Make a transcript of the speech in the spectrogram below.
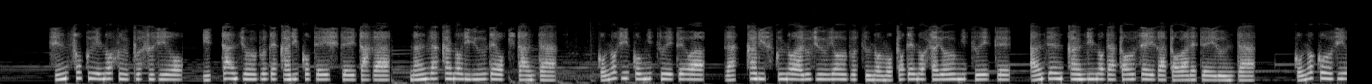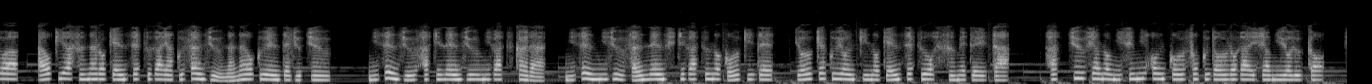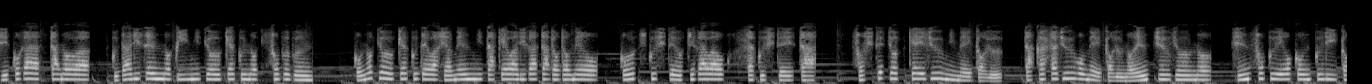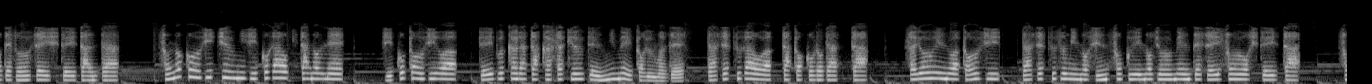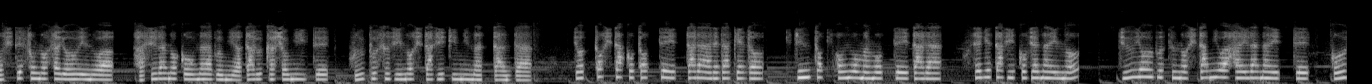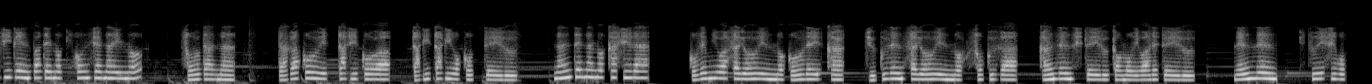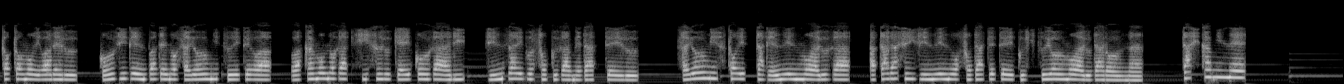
新速位のフープ筋を、一旦上部で仮固定していたが、何らかの理由で落ちたんだ。この事故については、落下リスクのある重要物の元での作業について、安全管理の妥当性が問われているんだ。この工事は、青木安成建設が約37億円で受注。2018年12月から2023年7月の後期で、橋脚4基の建設を進めていた。発注者の西日本高速道路会社によると、事故があったのは、下り線の P2 橋脚の基礎部分。この橋脚では斜面に竹割り型土留めを構築して内側を掘削していた。そして直径12メートル、高さ15メートルの円柱状の新側位をコンクリートで造成していたんだ。その工事中に事故が起きたのね。事故当時は、底部から高さ9.2メートルまで、打設が終わったところだった。作業員は当時、打設済みの新側位の上面で清掃をしていた。そしてその作業員は、柱のコーナー部に当たる箇所にいて、フープ筋の下敷きになったんだ。ちょっとしたことって言ったらあれだけど、きちんと基本を守っていたら、防げた事故じゃないの？重要物の下には入らないって、工事現場での基本じゃないの？そうだな。だがこういった事故は、たびたび起こっている。なんでなのかしら？これには作業員の高齢化、熟練作業員の不足が、関連しているとも言われている。年々、きつい仕事とも言われる、工事現場での作業については、若者が忌避する傾向があり、人材不足が目立っている。作業ミスといった原因もあるが、新しい人員を育てていく必要もあるだろうな。確かにね。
